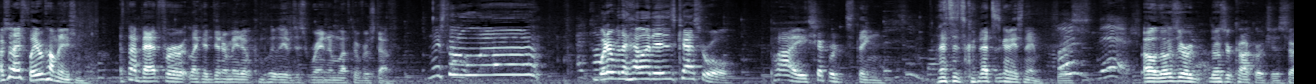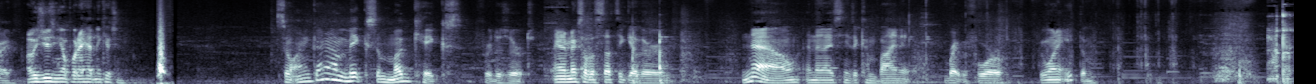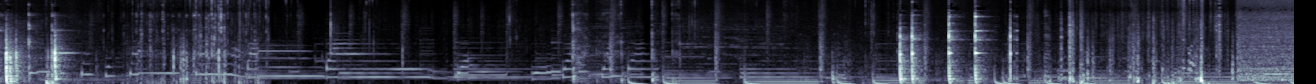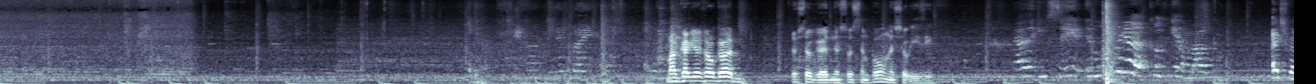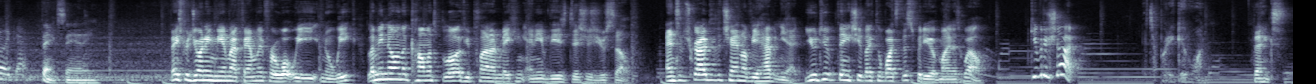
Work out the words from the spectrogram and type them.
That's a nice flavor combination. That's not bad for like a dinner made up completely of just random leftover stuff. Nice little, uh, whatever the hell it is, casserole, pie, shepherd's thing. This is in box. That's its that's its gonna be its name. What is this? Oh, those are those are cockroaches. Sorry, I was using up what I had in the kitchen. So I'm gonna make some mug cakes for dessert. I'm gonna mix all the stuff together now, and then I just need to combine it right before We want to eat them. My cookies are so good. They're so good and they're so simple and they're so easy. Now that you say it, it looks like a cookie in a mug. It's really good. Thanks, Annie. Thanks for joining me and my family for what we eat in a week. Let me know in the comments below if you plan on making any of these dishes yourself. And subscribe to the channel if you haven't yet. YouTube thinks you'd like to watch this video of mine as well. Give it a shot. It's a pretty good one. Thanks.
